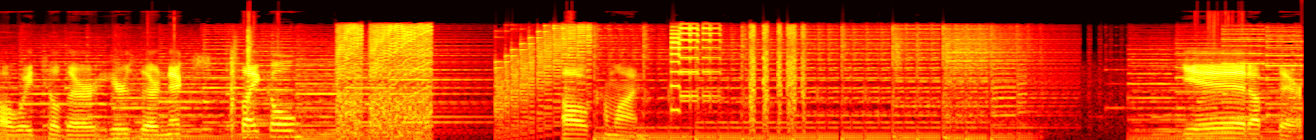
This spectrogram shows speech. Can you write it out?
I'll wait till their here's their next cycle. Oh, come on. Get up there.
